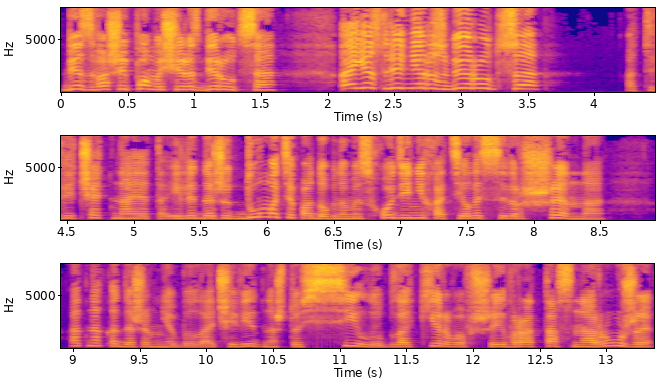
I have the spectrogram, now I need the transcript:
«Без вашей помощи разберутся!» «А если не разберутся?» Отвечать на это или даже думать о подобном исходе не хотелось совершенно. Однако даже мне было очевидно, что силы, блокировавшие врата снаружи,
